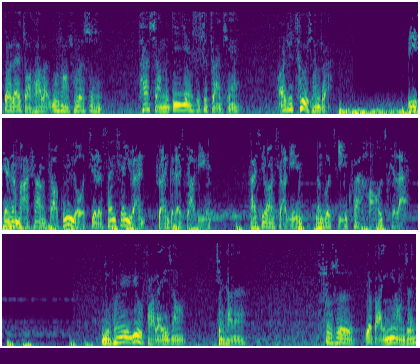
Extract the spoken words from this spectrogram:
要来找他了，路上出了事情，他想的第一件事是转钱。而去凑钱转。李先生马上找工友借了三千元，转给了小林。他希望小林能够尽快好起来。女朋友又发来一张检查单，说是要打营养针，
